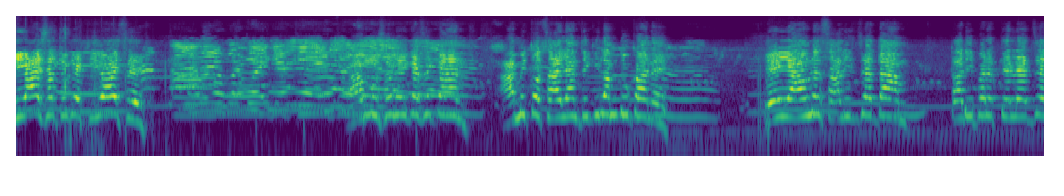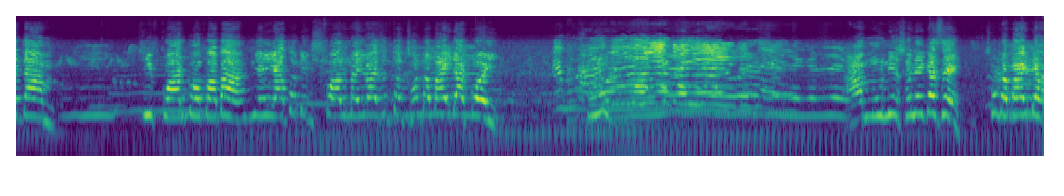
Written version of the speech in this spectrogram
কি আছে তোকে? কি আছে আম্মু শুনে গেছে কান? আমি তো চাইলাম গেলাম দোকানে। এই আউনে শালির যে দাম তারই পরে তেলের যে দাম। কি করব বাবা? এই এত ফল মাইরা আছে তো ছোট ভাইটা কই? আম্মু নিয়ে চলে গেছে ছোট ভাইটা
